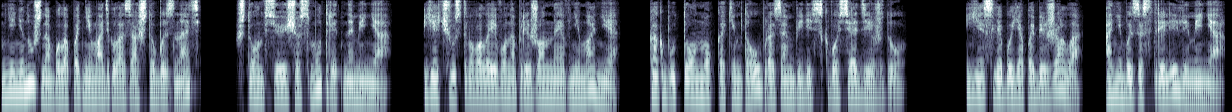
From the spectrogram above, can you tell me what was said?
Мне не нужно было поднимать глаза, чтобы знать, что он все еще смотрит на меня. Я чувствовала его напряженное внимание, как будто он мог каким-то образом видеть сквозь одежду. Если бы я побежала, они бы застрелили меня,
